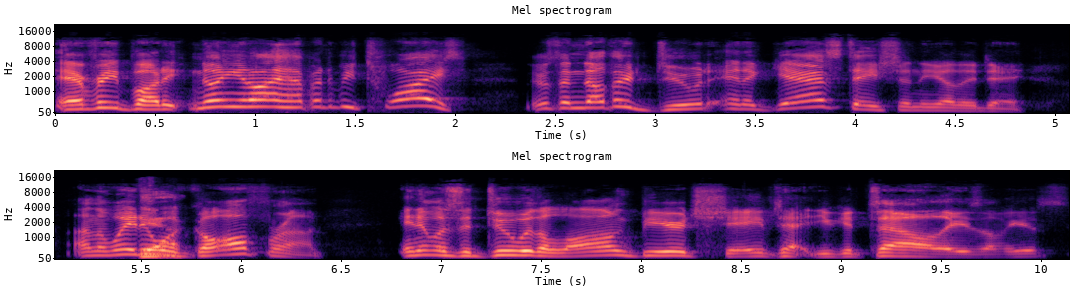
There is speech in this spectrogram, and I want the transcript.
everybody. No, you know, I happened to be twice. There was another dude in a gas station the other day on the way to Yeah. a golf round, and it was a dude with a long beard, shaved head. You could tell he's, he's, he's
